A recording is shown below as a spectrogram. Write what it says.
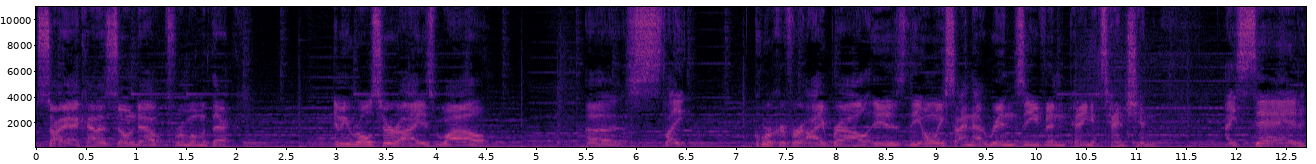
Sorry, I kinda zoned out for a moment there. Emi rolls her eyes while a slight quirk of her eyebrow is the only sign that Rin's even paying attention. I said,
